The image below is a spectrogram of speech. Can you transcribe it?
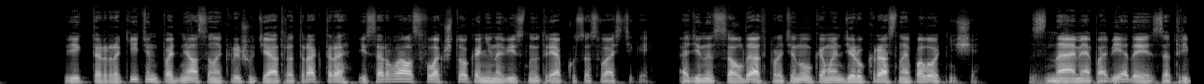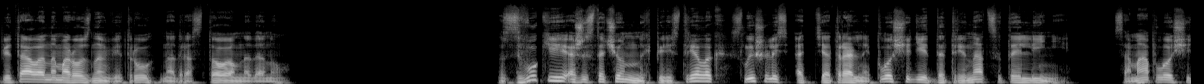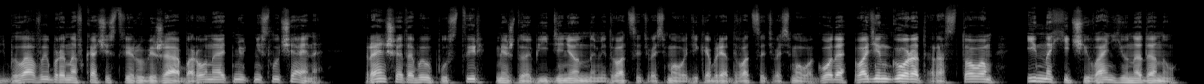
Виктор Ракитин поднялся на крышу театра трактора и сорвал с флагштока ненавистную тряпку со свастикой. Один из солдат протянул командиру красное полотнище — Знамя Победы затрепетало на морозном ветру над Ростовом-на-Дону. Звуки ожесточенных перестрелок слышались от театральной площади до 13-й линии. Сама площадь была выбрана в качестве рубежа обороны отнюдь не случайно. Раньше это был пустырь между объединенными 28 декабря 28 года в один город Ростовом и Нахичеванью-на-Дону.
